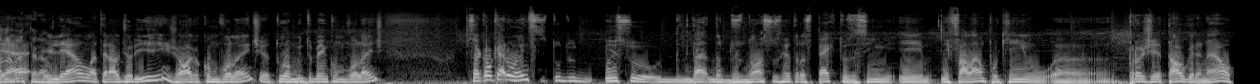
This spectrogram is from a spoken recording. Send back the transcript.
ele na é, lateral. Ele é um lateral de origem, joga como volante, atua muito bem como volante. Só que eu quero, antes de tudo isso, da- dos nossos retrospectos, assim, e, e falar um pouquinho, ah, projetar o Grenal,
